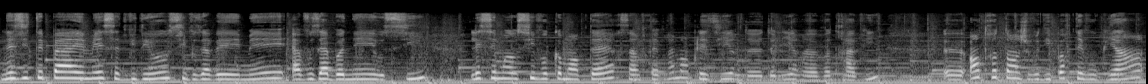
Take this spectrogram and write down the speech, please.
N'hésitez pas à aimer cette vidéo si vous avez aimé, à vous abonner aussi. Laissez-moi aussi vos commentaires, ça me ferait vraiment plaisir de, lire euh, votre avis. Euh, entre temps, je vous dis portez-vous bien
